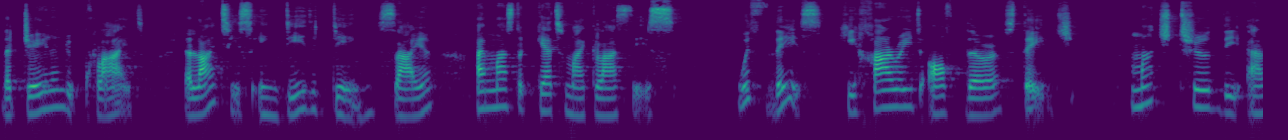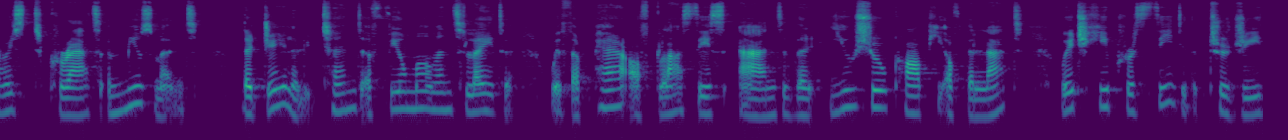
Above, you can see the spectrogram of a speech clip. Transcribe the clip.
the jailer replied, The light is indeed dim, sire. I must get my glasses. With this, he hurried off the stage. Much to the aristocrat's amusement, the jailer returned a few moments later with a pair of glasses and the usual copy of the letter which he proceeded to read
